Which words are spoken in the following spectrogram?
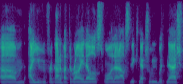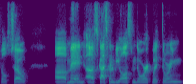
Um, I even forgot about the Ryan Ellis one, and obviously the connection with Nashville. So, uh, man, uh, Scott's going to be awesome to work with during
